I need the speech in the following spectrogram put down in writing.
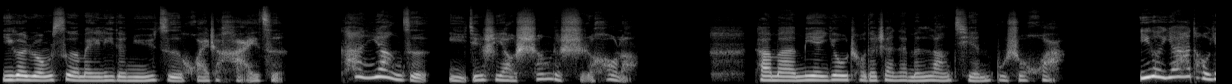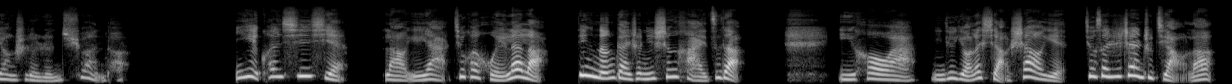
一个容色美丽的女子怀着孩子，看样子已经是要生的时候了。她满面忧愁的站在门廊前不说话。一个丫头样式的人劝她：“你也宽心些，老爷呀就快回来了。”定能赶上您生孩子的，以后啊，您就有了小少爷，就算是站住脚了。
